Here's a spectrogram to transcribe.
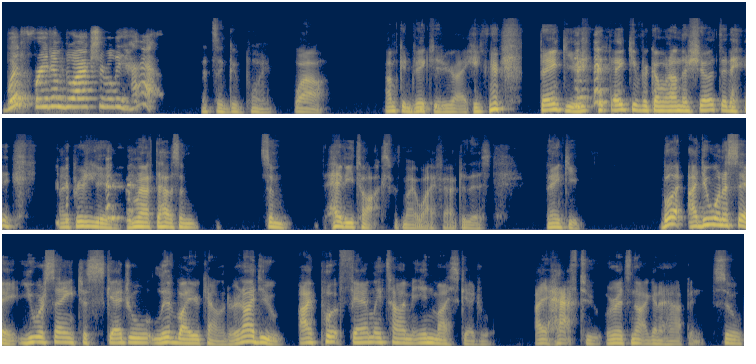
what freedom do I actually really have? That's a good point. Wow. I'm convicted right here. Thank you. Thank you for coming on the show today. I appreciate it. I'm gonna have to have some some heavy talks with my wife after this. Thank you. But I do want to say you were saying to schedule, live by your calendar. And I do. I put family time in my schedule. I have to, or it's not going to happen. So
